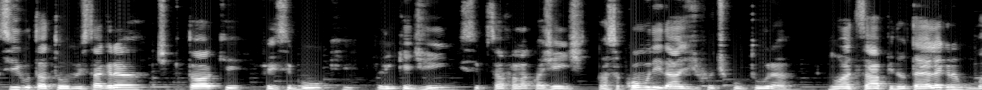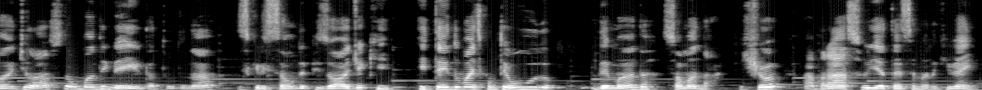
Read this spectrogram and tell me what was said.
siga o Tatu no Instagram, TikTok, Facebook, LinkedIn. Se precisar falar com a gente, nossa comunidade de fruticultura no WhatsApp no Telegram, mande lá, senão manda e-mail, tá tudo na descrição do episódio aqui. E tendo mais conteúdo, demanda, só mandar. Fechou? Abraço e até semana que vem.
